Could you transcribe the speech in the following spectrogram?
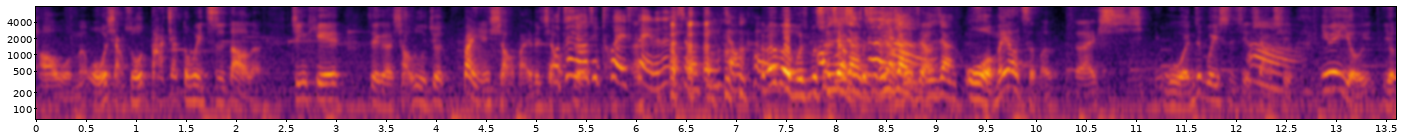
涛，我们我想说大家都会知道了。今天这个小鹿就扮演小白的角色，我真的要去退费了。那个什么冰酒课？不不不不是这样，不是这样，不是这样。我们要怎么来闻这个威士忌的香气？因为有有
